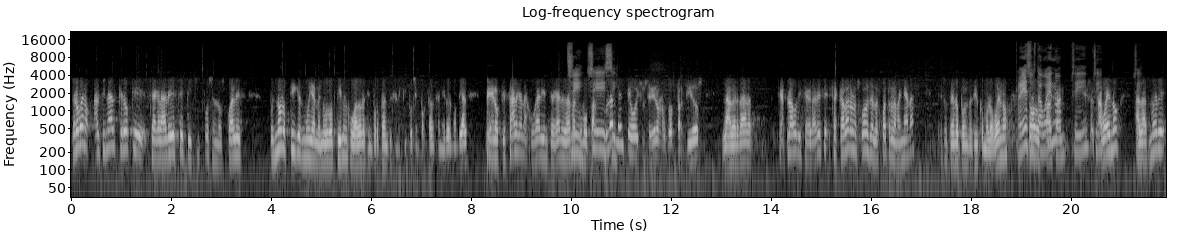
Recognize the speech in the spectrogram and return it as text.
Pero bueno, al final creo que se agradece que equipos en los cuales pues no los sigues muy a menudo, tienen jugadores importantes en equipos importantes a nivel mundial, pero que salgan a jugar y entregar el arma Sí, como sí, particularmente hoy sucedieron los dos partidos, la verdad se aplaude y se agradece. Se acabaron los juegos de las 4 de la mañana, eso también lo podemos decir como lo bueno. Eso Todos está bueno, pasan, sí, eso sí. está bueno. A las 9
